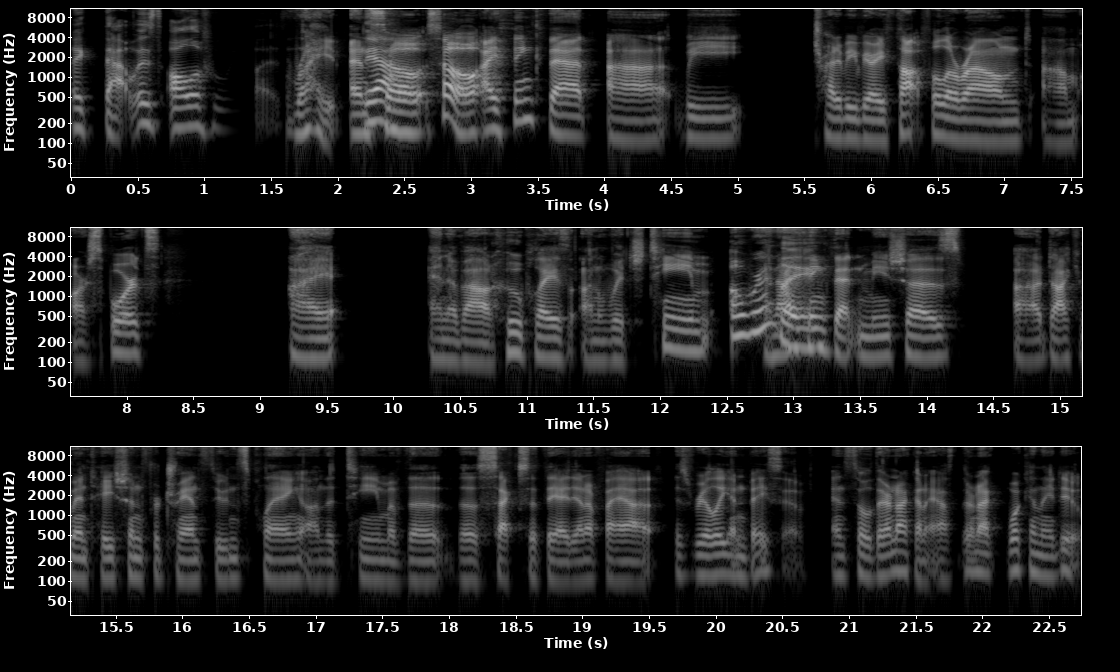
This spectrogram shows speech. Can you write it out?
Like that was all of who he was. Right. And Yeah. so so I think that uh, we try to be very thoughtful around um, our sports. I and about who plays on which team. Oh, really? And I think that MSHSAA's uh, documentation for trans students playing on the team of the the sex that they identify at is really invasive. And so they're not going to ask. They're not. What can they do?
